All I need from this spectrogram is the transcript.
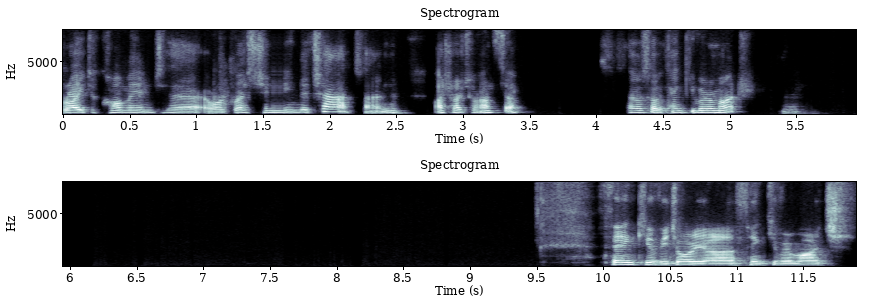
write a comment uh, or question in the chat and I'll try to answer. So, so thank you very much. Thank you, Victoria. Thank you very much.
